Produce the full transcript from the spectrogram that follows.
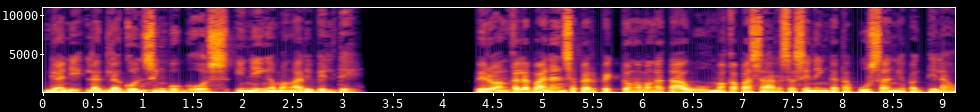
Gani laglagon sing bugos ini nga mga rebelde. Pero ang kalabanan sa perpekto nga mga tawo makapasar sa sining katapusan nga pagtilaw.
